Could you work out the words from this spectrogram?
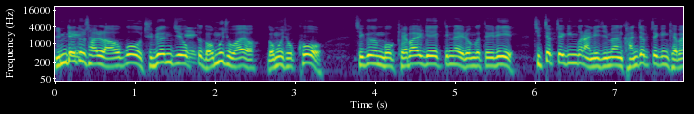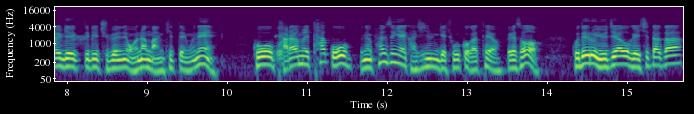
임대도 예. 잘 나오고 주변 지역도 너무 좋아요. 너무 좋고 지금 뭐 개발 계획들이나 이런 것들이 직접적인 건 아니지만 간접적인 개발 계획들이 주변에 워낙 많기 때문에 그 바람을 타고 그냥 편승해 가시는 게 좋을 것 같아요. 그래서 그대로 유지하고 계시다가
